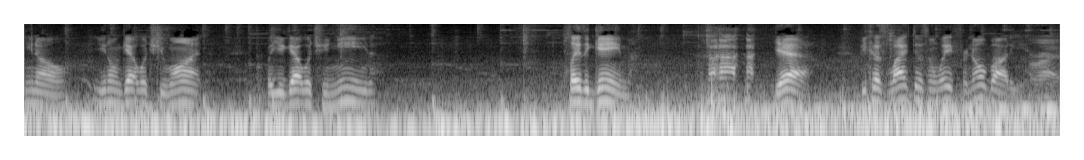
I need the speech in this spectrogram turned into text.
you know, you don't get what you want, but you get what you need. play the game. yeah, because life doesn't wait for nobody. Right.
